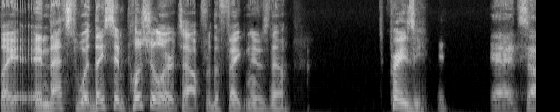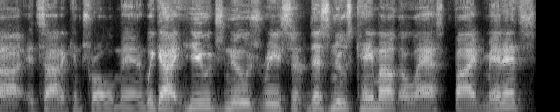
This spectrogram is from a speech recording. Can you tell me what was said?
Like, and that's what they send push alerts out for the fake news now. It's crazy. Yeah, it's uh it's out of control, man. We got huge news recent. This news came out in the last five minutes.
